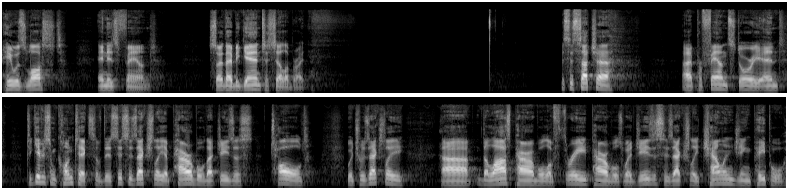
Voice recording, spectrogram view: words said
He was lost and is found. So they began to celebrate. This is such a, a profound story. And to give you some context of this, this is actually a parable that Jesus told which was actually uh, the last parable of three parables where Jesus is actually challenging people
